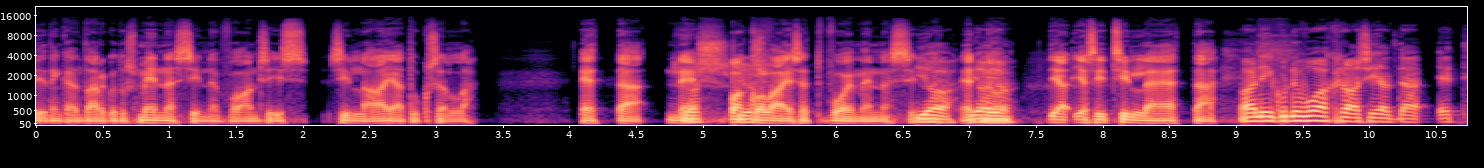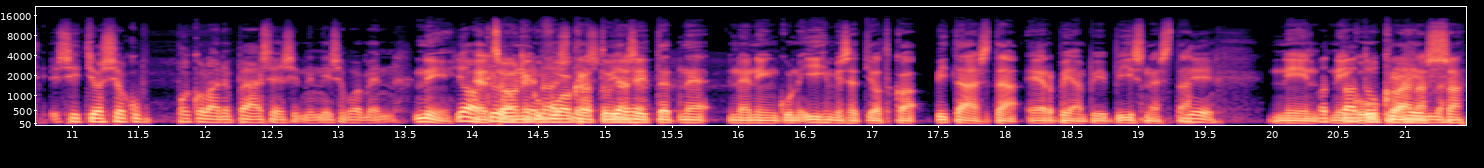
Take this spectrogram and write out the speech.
tietenkään tarkoitus mennä sinne, vaan siis sillä ajatuksella, että ne Jos- pakolaiset jos... voi mennä sinne. Joo, Et joo, ne joo. Ja, ja sitten silleen, että Ah, niin kun ne vuokraa sieltä, että sit jos joku pakolainen pääsee sinne, niin se voi mennä. Niin, Joo, että se on niinku vuokrattu ja joo. sitten että ne, ne niinku ihmiset, jotka pitää sitä Airbnb-bisnestä, Niin. niin, niin niinku Ukrainassa,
